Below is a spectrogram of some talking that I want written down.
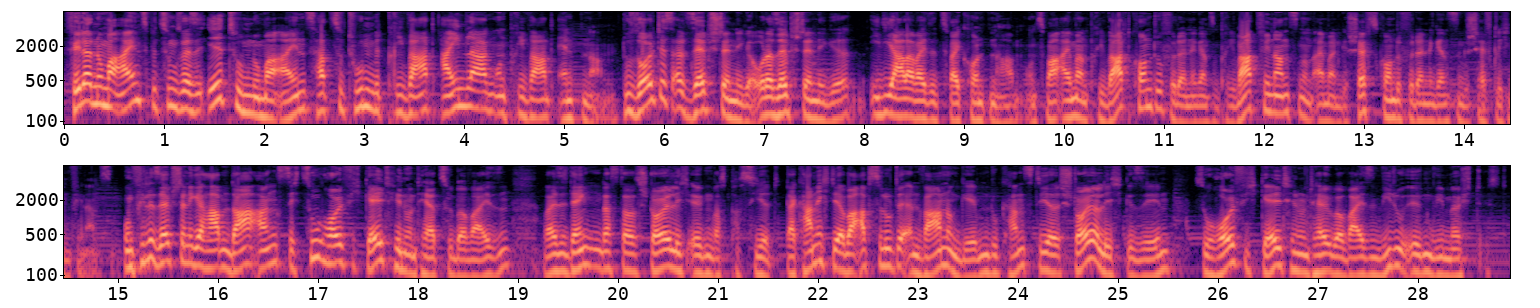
Fehler Nummer eins bzw. Irrtum Nummer eins hat zu tun mit Privateinlagen und Privatentnahmen. Du solltest als Selbstständiger oder Selbstständige idealerweise zwei Konten haben. Und zwar einmal ein Privatkonto für deine ganzen Privatfinanzen und einmal ein Geschäftskonto für deine ganzen geschäftlichen Finanzen. Und viele Selbstständige haben da Angst, sich zu häufig Geld hin und her zu überweisen, weil sie denken, dass das steuerlich irgendwas passiert. Da kann ich dir aber absolute Entwarnung geben. Du kannst dir steuerlich gesehen so häufig Geld hin und her überweisen, wie du irgendwie möchtest.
